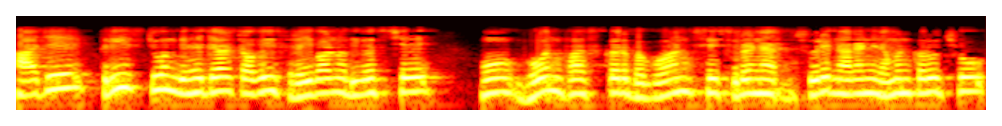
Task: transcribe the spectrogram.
આજે ત્રીસ જૂન બે હજાર ચોવીસ રવિવારનો દિવસ છે. હું ભુવન ભાસ્કર ભગવાન શ્રી સૂર્યના, સૂર્યનારાયણને નમન કરું છું.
